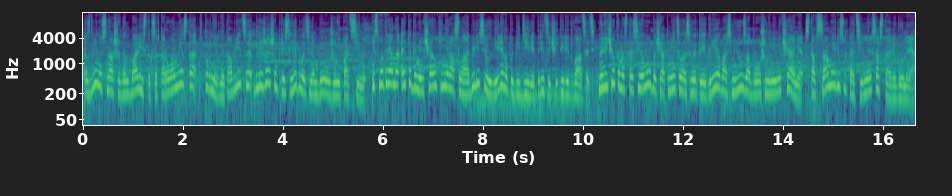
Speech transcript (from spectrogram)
Сдвинуть наших гандболисток со второго места в турнирной таблице ближайшим преследователям было уже не под силу. Несмотря на это, гомельчанки не расслабились и уверенно победили 34-20. Новичок Анастасия Лобач отметилась в этой игре восьмью заброшенными мячами, став самой результативной в составе Гомеля.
